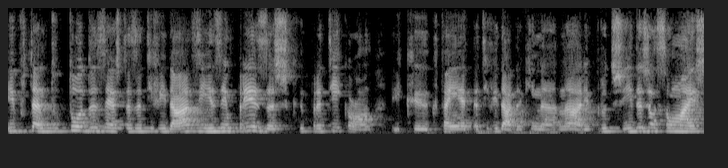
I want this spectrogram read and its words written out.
E, portanto, todas estas atividades e as empresas que praticam e que, que têm atividade aqui na, na, área protegida já são mais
